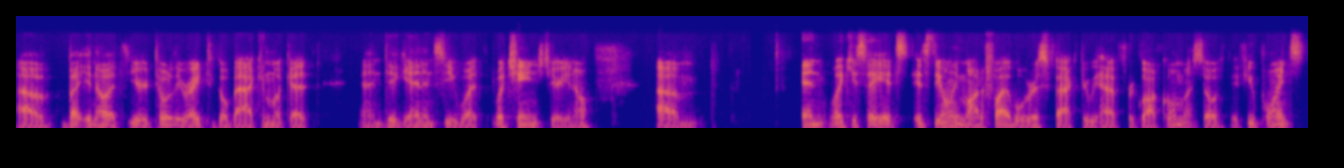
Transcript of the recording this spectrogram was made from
uh, but you know it's, you're totally right to go back and look at and dig in and see what what changed here you know um, and like you say it's it's the only modifiable risk factor we have for glaucoma. So a few points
